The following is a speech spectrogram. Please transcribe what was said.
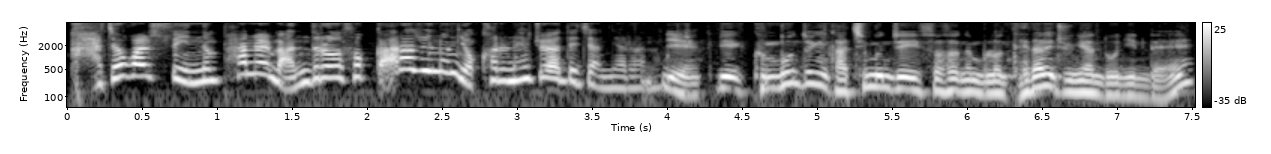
가져갈 수 있는 판을 만들어서 깔아주는 역할은 해줘야 되지 않냐라는 거죠. 예, 이게 근본적인 가치 문제에 있어서는 물론 대단히 중요한 논의인데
